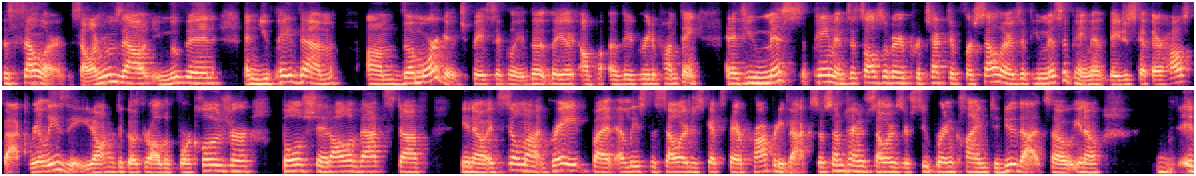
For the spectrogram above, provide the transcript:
The seller. The seller moves out, you move in, and you pay them um, the mortgage, basically, the, the, uh, the agreed upon thing. And if you miss payments, it's also very protective for sellers. If you miss a payment, they just get their house back real easy. You don't have to go through all the foreclosure, bullshit, all of that stuff. You know, it's still not great, but at least the seller just gets their property back. So sometimes sellers are super inclined to do that. So, you know, it,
